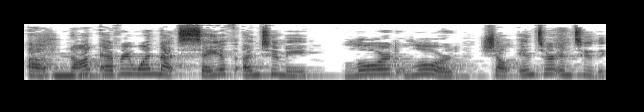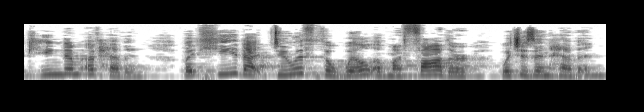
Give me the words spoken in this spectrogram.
Uh, not everyone that saith unto me, Lord, Lord, shall enter into the kingdom of heaven, but he that doeth the will of my Father which is in heaven.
